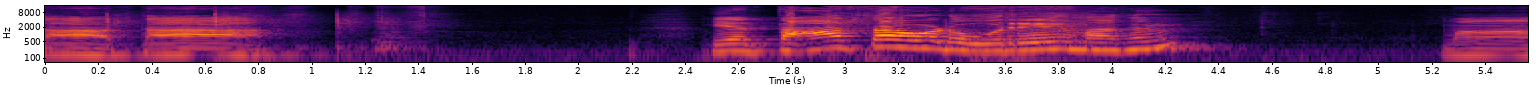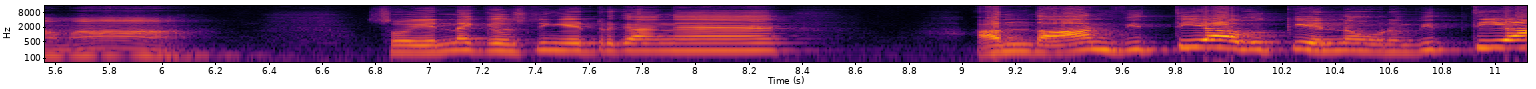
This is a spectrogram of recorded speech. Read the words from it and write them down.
தாத்தா. என் தாத்தாவோட ஒரே மகன் மாமா. ஸோ என்ன கொஸ்டின் கேட்டிருக்காங்க? அந்த ஆண் வித்யாவுக்கு என்ன வரும்? வித்யா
